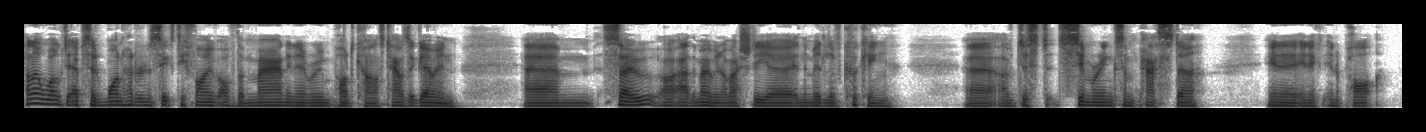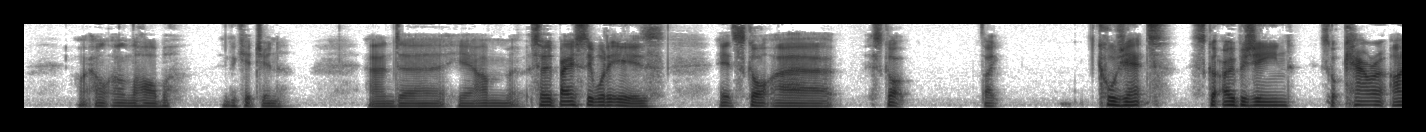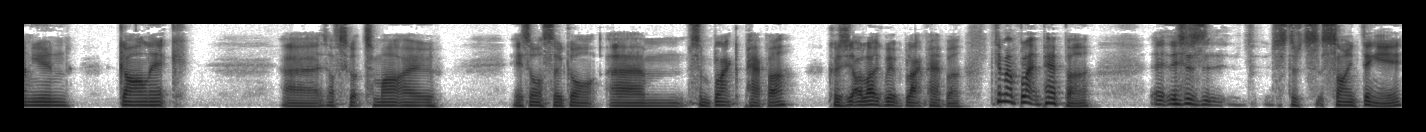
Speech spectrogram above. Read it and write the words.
Hello and welcome to episode 165 of the Man in a Room podcast. How's it going? Um, so, uh, at the moment, I'm actually uh, in the middle of cooking. Uh, I'm just simmering some pasta in a in a, in a pot on, on the hob in the kitchen. And uh, yeah, I'm so basically what it is, it's got uh, it's got like courgette, it's got aubergine, it's got carrot, onion, garlic. Uh, it's obviously got tomato. It's also got um, some black pepper because I like a bit of black pepper. The thing about black pepper, uh, this is just a side thing here.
